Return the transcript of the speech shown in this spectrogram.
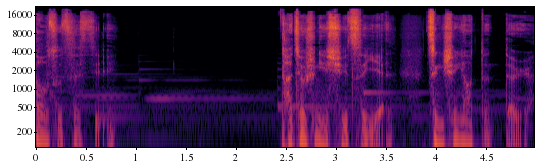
告诉自己。他就是你徐子言今生要等的人。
